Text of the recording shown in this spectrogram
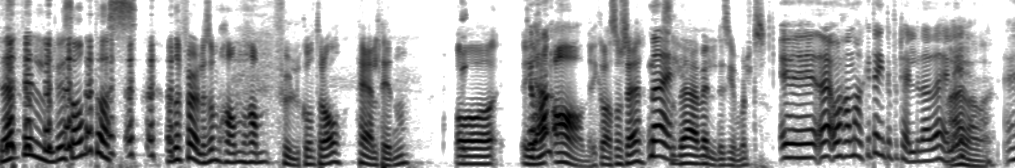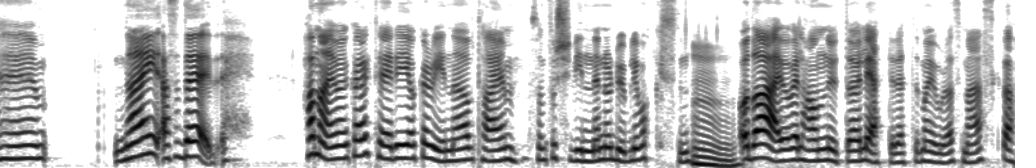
Det er veldig sant, ass. Og det føles som han har full kontroll hele tiden. Og jeg han- aner ikke hva som skjer, Nei. så det er veldig skummelt. Uh, nei, og han har ikke tenkt å fortelle deg det heller. nei, nei. Eh, nei, altså det Han er jo en karakter i Ocarina of Time som forsvinner når du blir voksen. Mm. Og da er jo vel han ute og leter etter Majoras Mask, da.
